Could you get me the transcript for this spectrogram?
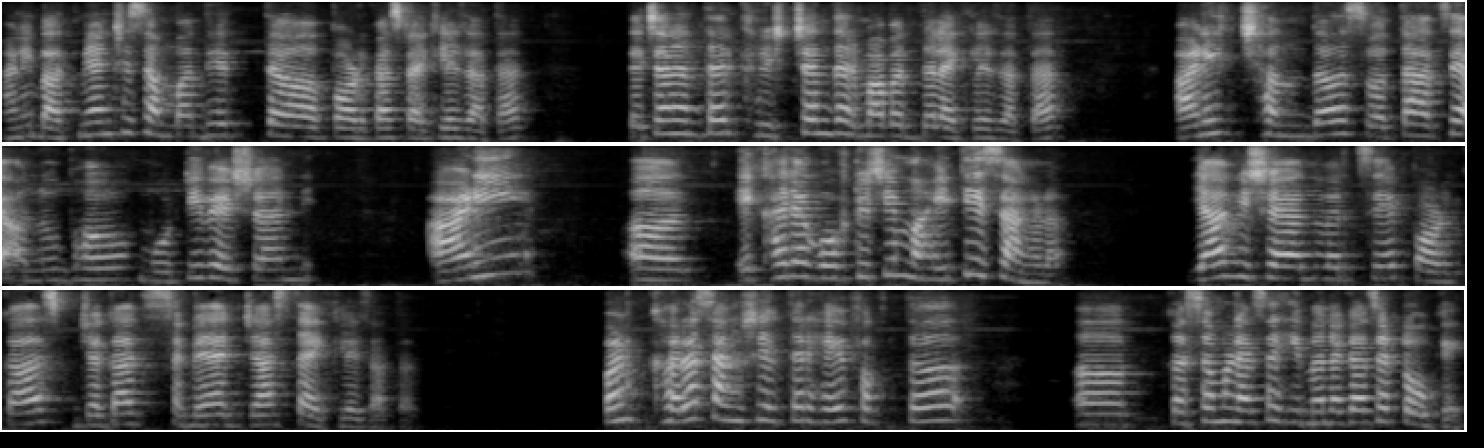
आणि बातम्यांशी संबंधित पॉडकास्ट ऐकले जातात. त्याच्यानंतर ख्रिश्चन धर्माबद्दल ऐकले जातात. आणि छंद स्वतःचे अनुभव मोटिवेशन आणि एखाद्या गोष्टीची माहिती सांगणं या विषयांवरचे पॉडकास्ट जगात सगळ्यात जास्त ऐकले जातात. पण खरं सांगशील तर हे फक्त कसं म्हणायचं हिमनगाचं टोक आहे.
